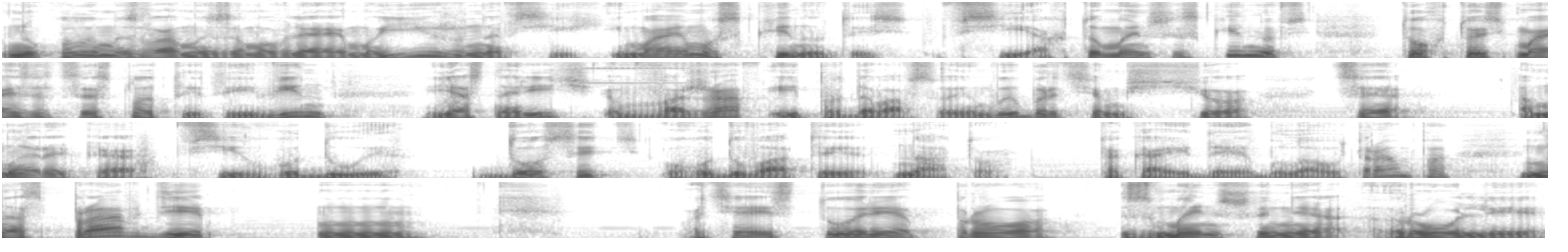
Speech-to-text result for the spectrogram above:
ну, коли ми з вами замовляємо їжу на всіх і маємо скинутись всі. А хто менше скинувся, то хтось має за це сплатити. І він, ясна річ, вважав і продавав своїм виборцям, що це Америка всіх годує. Досить годувати НАТО. Така ідея була у Трампа. Насправді, оця історія про зменшення ролі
